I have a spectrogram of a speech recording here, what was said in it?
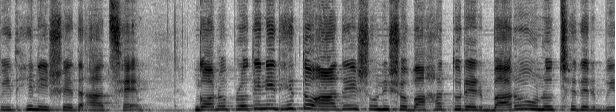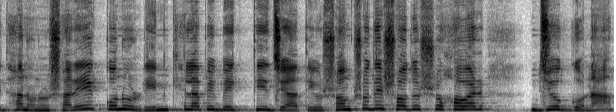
বিধিনিষেধ আছে। গণপ্রতিনিধিত্ব আদেশ উনিশশো বাহাত্তরের বারো অনুচ্ছেদের বিধান অনুসারে কোনো ঋণ খেলাপি ব্যক্তি জাতীয় সংসদের সদস্য হওয়ার যোগ্য না।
